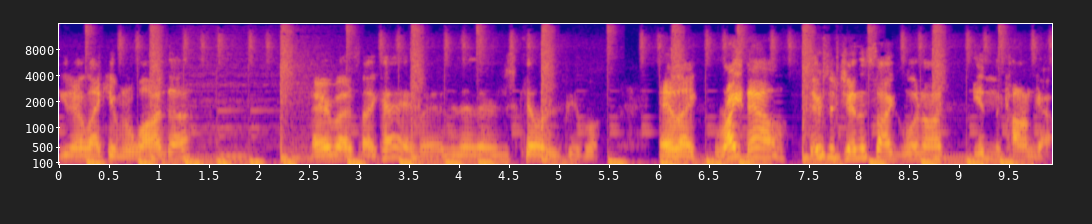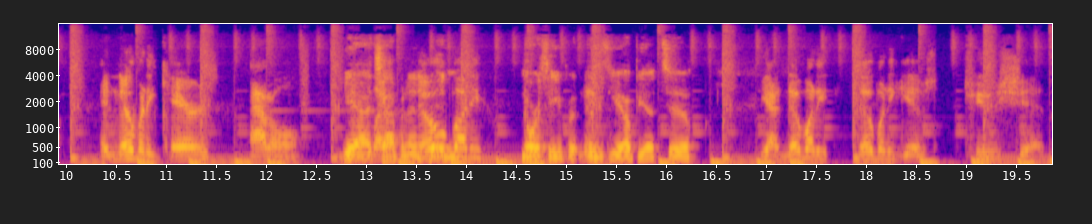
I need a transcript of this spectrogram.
you know, like in Rwanda, everybody's like, "Hey, man, you know, they're just killing people," and like right now, there's a genocide going on in the Congo, and nobody cares at all. Yeah, it's Like, happening in Nobody, North Ethiopia too. yeah, nobody, nobody gives two shits.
